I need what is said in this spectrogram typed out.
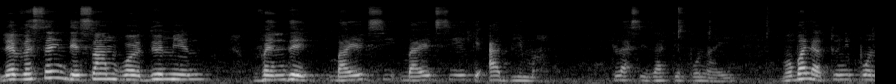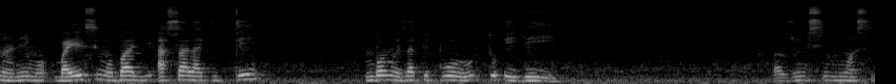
le 25 décembre 2000 22 bayebisi bayebisi ye ete abima place eza te mpo na ye mobali atuni mpo na nini bayebisi mobali asalaki te mbongo eza te mpo to ede ye bazongisi mwasi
